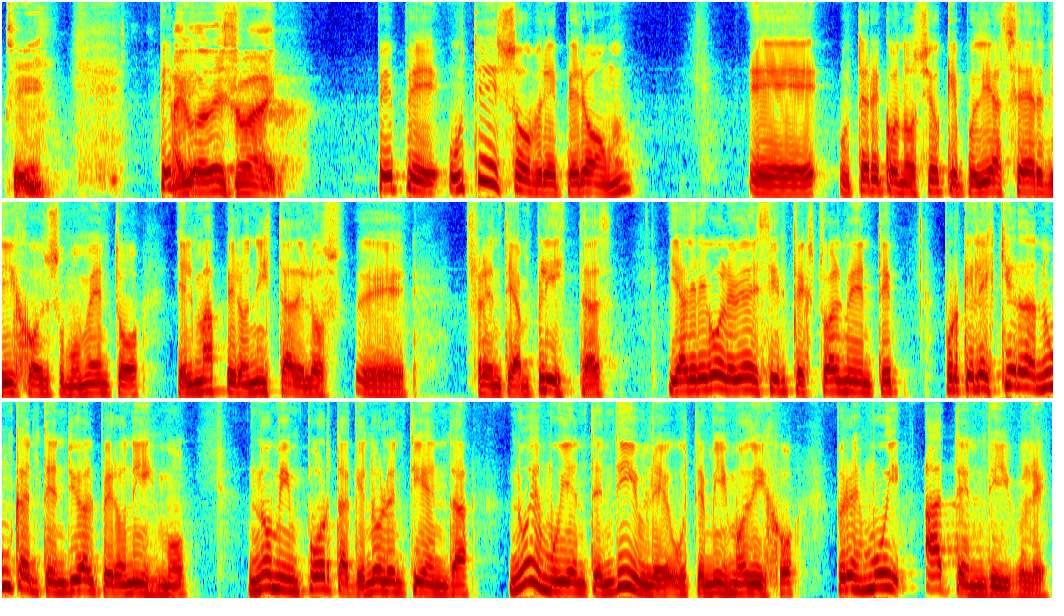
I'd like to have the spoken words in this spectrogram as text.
Sí. Algo de eso hay. Pepe, usted sobre Perón, eh, usted reconoció que podía ser, dijo en su momento, el más peronista de los eh, frente amplistas, y agregó, le voy a decir textualmente, porque la izquierda nunca entendió al peronismo, no me importa que no lo entienda, no es muy entendible, usted mismo dijo, pero es muy atendible.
